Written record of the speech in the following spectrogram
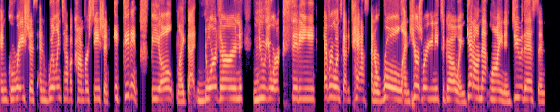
and gracious and willing to have a conversation. It didn't feel like that northern New York City. Everyone's got a task and a role, and here's where you need to go and get on that line and do this and.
